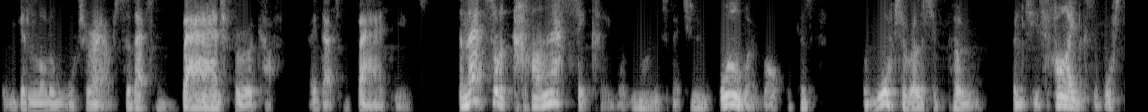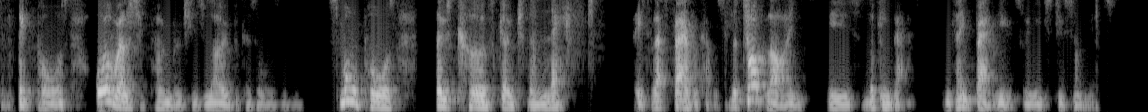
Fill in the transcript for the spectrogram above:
but you get a lot of water out. So that's bad for recovery. Right? That's bad news. And that's sort of classically what you might expect in an oil wet rock because the water relative permeability is high because the water's in the big pores. Oil relative permeability is low because oil's in the small pores. Those curves go to the left. Okay? So that's bad recovery. So the top line is looking bad. Okay, bad news. We need to do something else.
